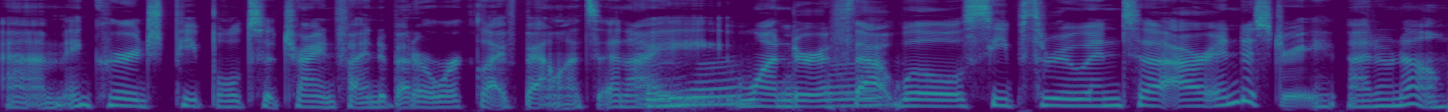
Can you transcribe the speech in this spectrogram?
um, encouraged people to try and find a better work life balance. And I mm-hmm, wonder mm-hmm. if that will seep through into our industry. I don't know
